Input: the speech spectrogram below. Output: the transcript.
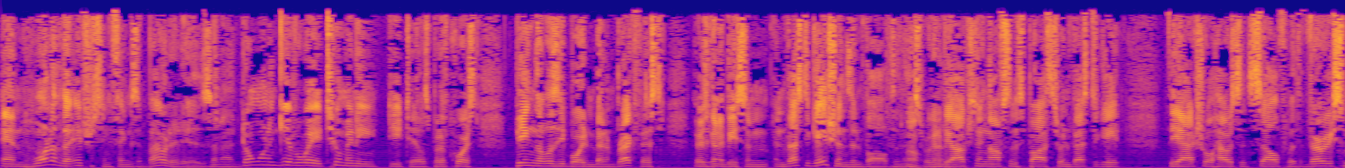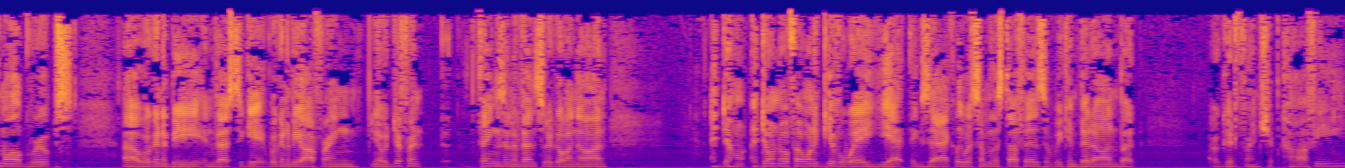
And one of the interesting things about it is, and I don't want to give away too many details, but of course, being the Lizzie Borden Bed and Breakfast, there's going to be some investigations involved in this. Oh, We're going to be auctioning off some spots to investigate the actual house itself with very small groups. Uh, we're going to be investigate. We're going to be offering you know different things and events that are going on. I don't I don't know if I want to give away yet exactly what some of the stuff is that we can bid on, but our good friend Chip Coffey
